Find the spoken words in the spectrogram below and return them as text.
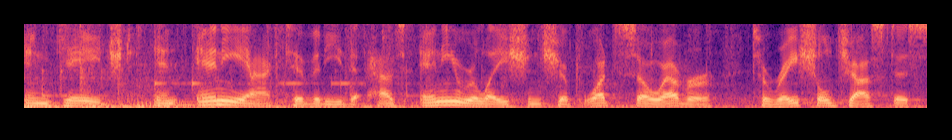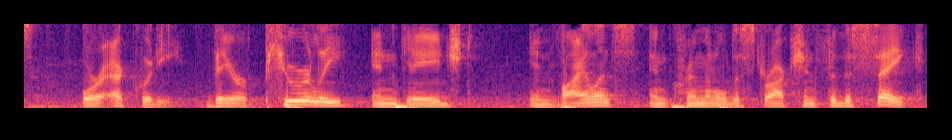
engaged in any activity that has any relationship whatsoever to racial justice or equity. They are purely engaged in violence and criminal destruction for the sake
